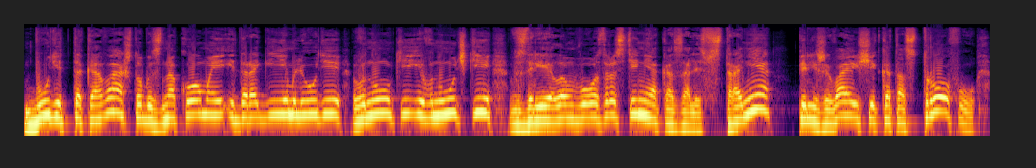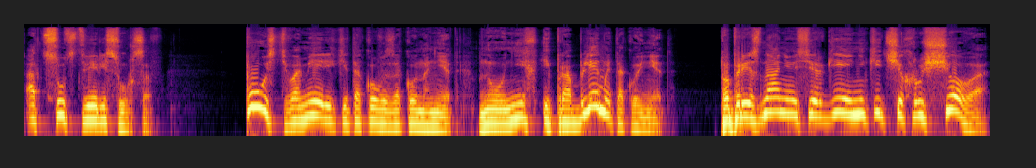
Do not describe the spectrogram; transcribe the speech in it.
будет такова, чтобы знакомые и дорогие им люди, внуки и внучки в зрелом возрасте не оказались в стране, переживающей катастрофу отсутствия ресурсов. Пусть в Америке такого закона нет, но у них и проблемы такой нет. По признанию Сергея Никитича Хрущева,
